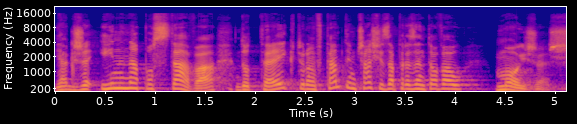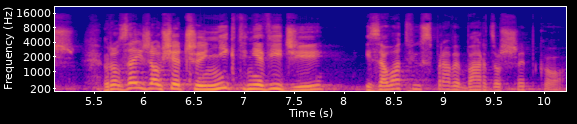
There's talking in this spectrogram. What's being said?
Jakże inna postawa do tej, którą w tamtym czasie zaprezentował Mojżesz. Rozejrzał się, czy nikt nie widzi i załatwił sprawę bardzo szybko.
